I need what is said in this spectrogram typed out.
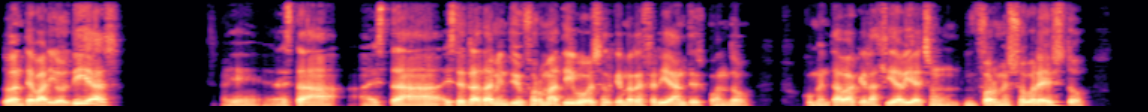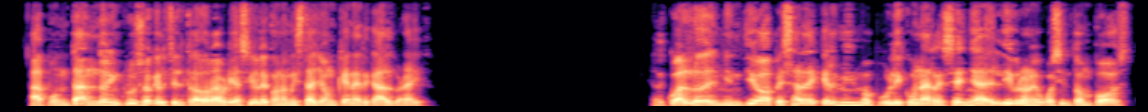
durante varios días eh, a, este tratamiento informativo es al que me refería antes cuando comentaba que la CIA había hecho un informe sobre esto, apuntando incluso que el filtrador habría sido el economista John Kenneth Galbraith, el cual lo desmintió a pesar de que él mismo publicó una reseña del libro en el Washington Post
